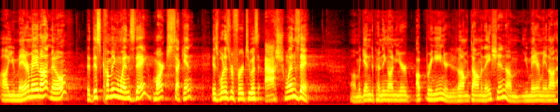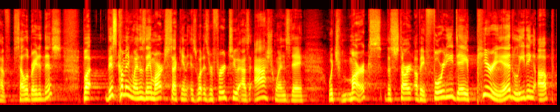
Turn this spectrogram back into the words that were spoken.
uh, you may or may not know that this coming Wednesday, March 2nd, is what is referred to as Ash Wednesday. Um, again, depending on your upbringing or your denomination, um, you may or may not have celebrated this. But this coming Wednesday, March 2nd, is what is referred to as Ash Wednesday, which marks the start of a 40 day period leading up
